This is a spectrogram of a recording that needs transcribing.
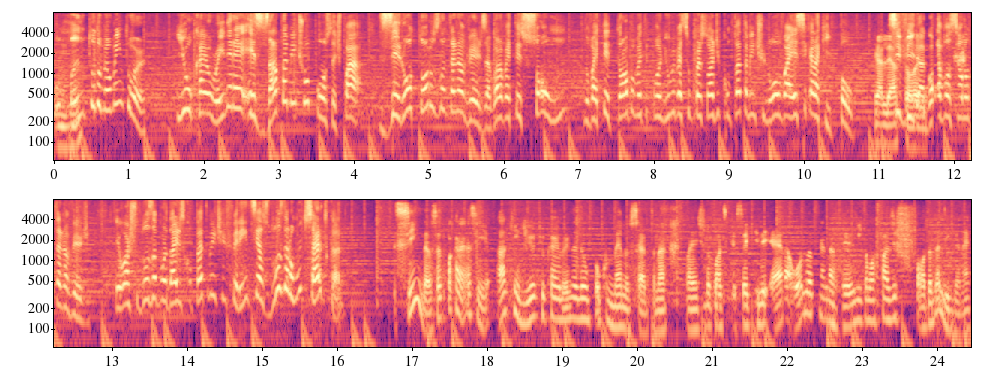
o manto do meu mentor. E o Kyle Rayner é exatamente o oposto. É tipo, ah, zerou todos os Lanterna Verdes. Agora vai ter só um, não vai ter tropa, vai ter porra nenhuma vai ser um personagem completamente novo. Ah, esse cara aqui, pô. Se vira, agora você é o Lanterna Verde. Eu acho duas abordagens completamente diferentes e as duas deram muito certo, cara. Sim, deu certo pra caralho. Assim, há quem diga que o Kyrie ainda deu um pouco menos certo, né? Mas a gente não pode esquecer que ele era o Lanterna Verde numa fase foda da liga, né?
